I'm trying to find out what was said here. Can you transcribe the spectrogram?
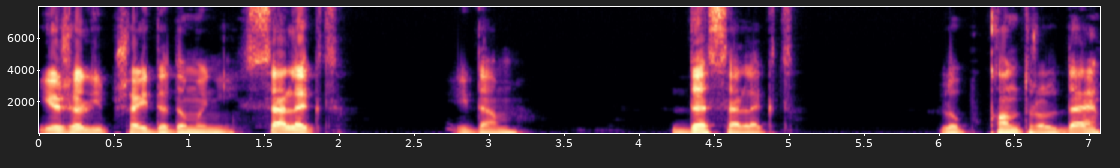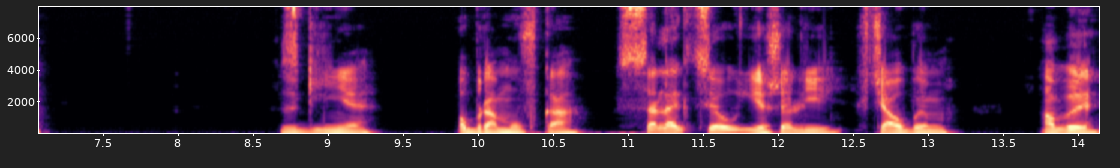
Jeżeli przejdę do menu Select i dam Deselect lub Ctrl D, zginie obramówka z selekcją. Jeżeli chciałbym, aby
